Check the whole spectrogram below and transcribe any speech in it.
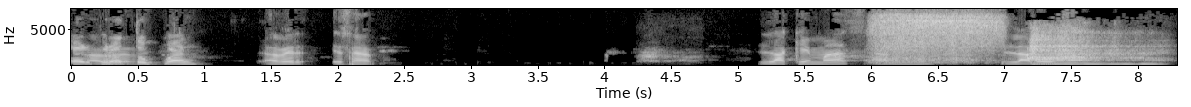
A pero ver. tú, ¿cuál? A ver, esa. La que más a mí, la 2. Ah.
